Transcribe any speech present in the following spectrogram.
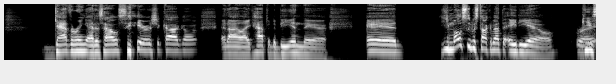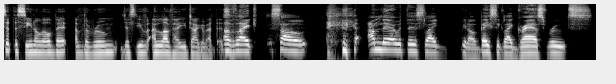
gathering at his house here in Chicago. And I like happened to be in there. And he mostly was talking about the ADL. Right? Can you set the scene a little bit of the room? Just you I love how you talk about this. Of like, so I'm there with this like, you know, basic like grassroots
